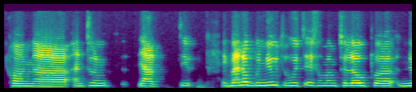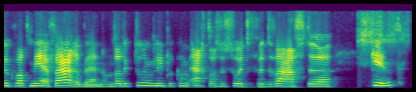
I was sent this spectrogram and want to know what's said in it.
Gewoon, eh, en toen, ja, die, ik ben ook benieuwd hoe het is om hem te lopen nu ik wat meer ervaren ben. Omdat ik toen liep ik hem echt als een soort verdwaasde kind.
